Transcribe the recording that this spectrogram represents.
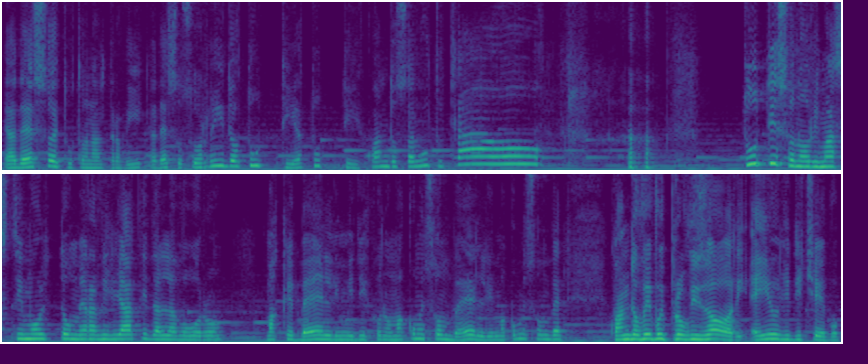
E adesso è tutta un'altra vita, adesso sorrido a tutti, a tutti, quando saluto, ciao! tutti sono rimasti molto meravigliati dal lavoro, ma che belli, mi dicono, ma come sono belli, ma come sono belli. Quando avevo i provvisori e io gli dicevo,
